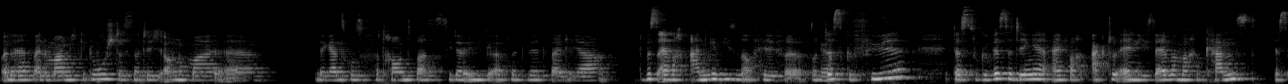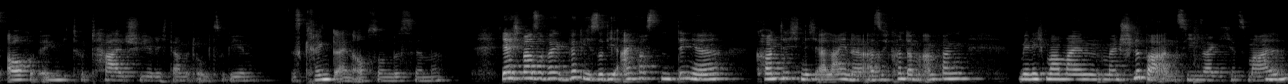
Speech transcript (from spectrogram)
und dann hat meine Mama mich geduscht. Das ist natürlich auch nochmal äh, eine ganz große Vertrauensbasis, die da irgendwie geöffnet wird, weil du ja, du bist einfach angewiesen auf Hilfe. Und Ja. das Gefühl, dass du gewisse Dinge einfach aktuell nicht selber machen kannst, ist auch irgendwie total schwierig, damit umzugehen. Es kränkt einen auch so ein bisschen, ne? Ja, ich war so wir- wirklich so die einfachsten Dinge konnte ich nicht alleine. Also ich konnte am Anfang mir nicht mal meinen mein Schlipper anziehen, sage ich jetzt mal, Mhm.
